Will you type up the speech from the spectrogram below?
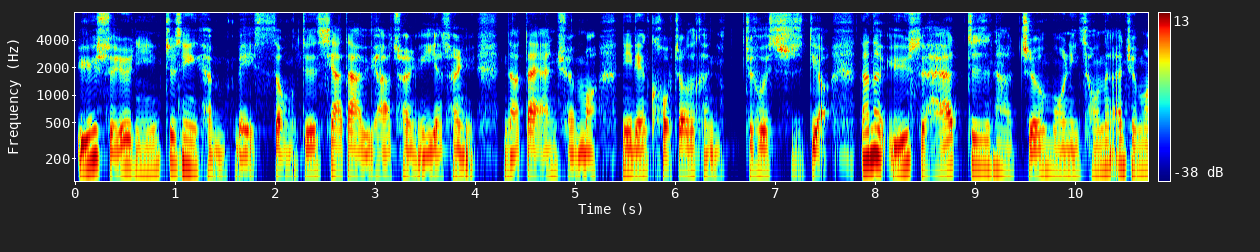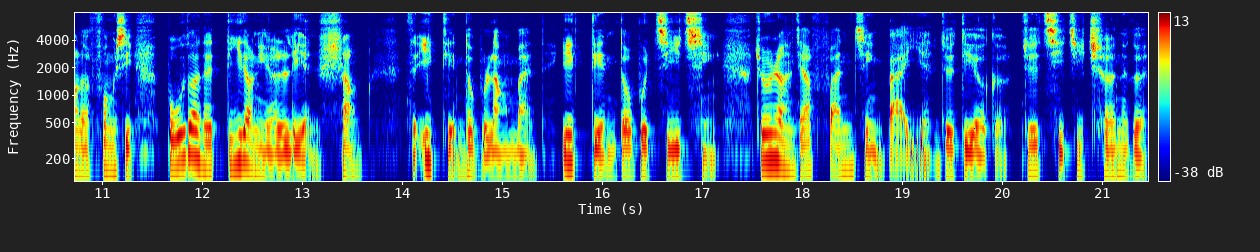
雨水就已经就是一个很美送，就是下大雨还要穿雨衣，要穿雨，你要戴安全帽，你连口罩都可能就会湿掉。那那雨水还要就是那折磨你，从那个安全帽的缝隙不断的滴到你的脸上。这一点都不浪漫，一点都不激情，就让人家翻进白眼。这是第二个，就是骑机车那个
